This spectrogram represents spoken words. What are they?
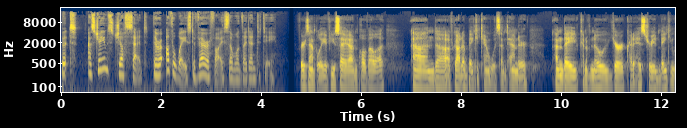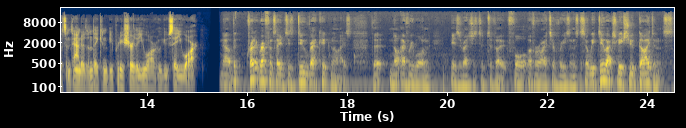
But as James just said, there are other ways to verify someone's identity. For example, if you say I'm Paul Vella and uh, I've got a bank account with Santander, and they kind of know your credit history and banking with Santander, then they can be pretty sure that you are who you say you are. Now, the credit reference agencies do recognise that not everyone is registered to vote for a variety of reasons. So, we do actually issue guidance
